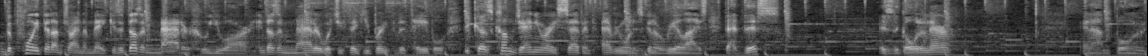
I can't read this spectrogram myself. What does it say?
the point that I'm trying to make is it doesn't matter who you are. It doesn't matter what you think you bring to the table because come January 7th, everyone is going to realize that this is the golden era and I'm born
